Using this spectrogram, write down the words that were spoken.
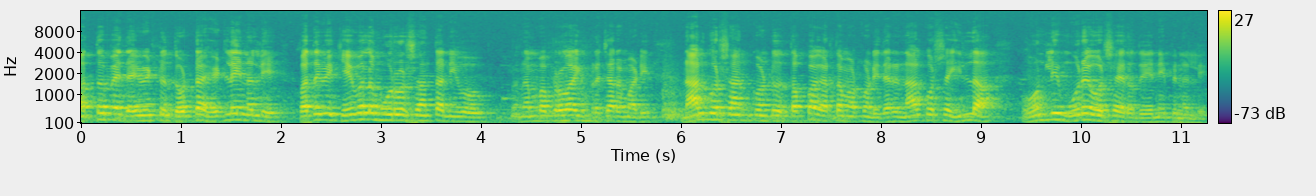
ಮತ್ತೊಮ್ಮೆ ದಯವಿಟ್ಟು ದೊಡ್ಡ ಹೆಡ್ಲೈನಲ್ಲಿ ಪದವಿ ಕೇವಲ ಮೂರು ವರ್ಷ ಅಂತ ನೀವು ನಮ್ಮ ಪರವಾಗಿ ಪ್ರಚಾರ ಮಾಡಿ. ನಾಲ್ಕು ವರ್ಷ ಅಂದ್ಕೊಂಡು ತಪ್ಪಾಗಿ ಅರ್ಥ ಮಾಡ್ಕೊಂಡಿದ್ದಾರೆ. ನಾಲ್ಕು ವರ್ಷ ಇಲ್ಲ ಓನ್ಲಿ ಮೂರೇ ವರ್ಷ ಇರೋದು ಎನ್ ಇ ಪಿನಲ್ಲಿ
